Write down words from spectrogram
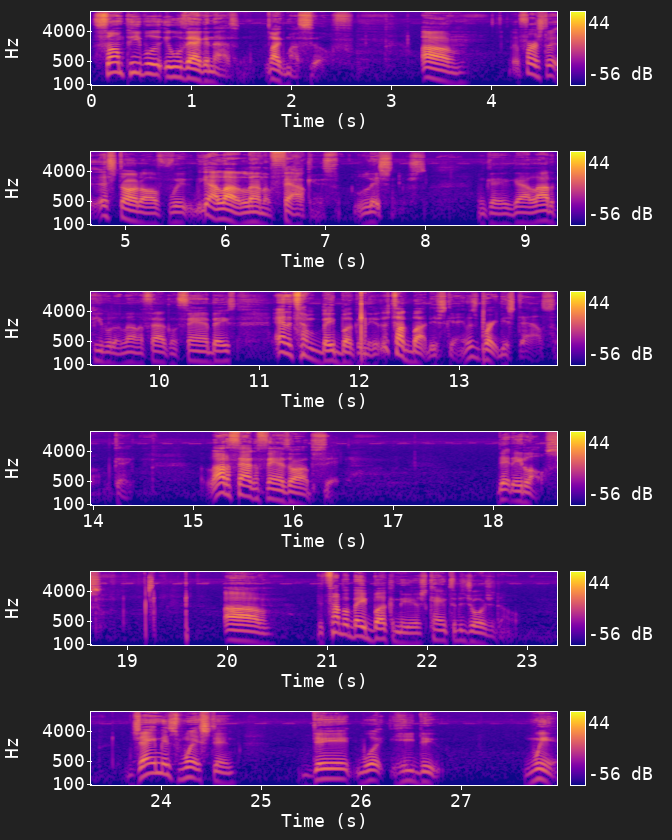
Some people it was agonizing, like myself. Um, first, let, us start off with we got a lot of Atlanta Falcons listeners. Okay, we got a lot of people in Atlanta Falcons fan base and the Tampa Bay Buccaneers. Let's talk about this game. Let's break this down some. Okay, a lot of Falcon fans are upset that they lost. Uh, the Tampa Bay Buccaneers came to the Georgia Dome. Jameis Winston did what he do win.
